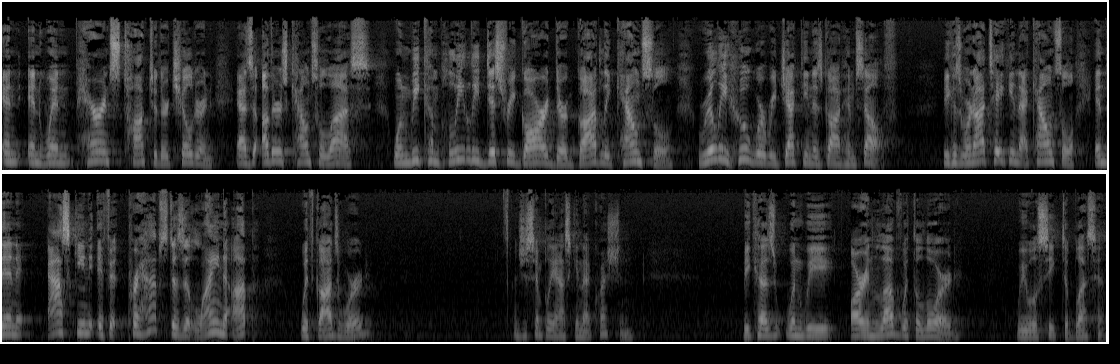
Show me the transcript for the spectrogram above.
And and when parents talk to their children as others counsel us, when we completely disregard their godly counsel, really who we're rejecting is God himself. Because we're not taking that counsel and then asking if it perhaps does it line up with God's word? And just simply asking that question. Because when we are in love with the Lord, we will seek to bless him.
